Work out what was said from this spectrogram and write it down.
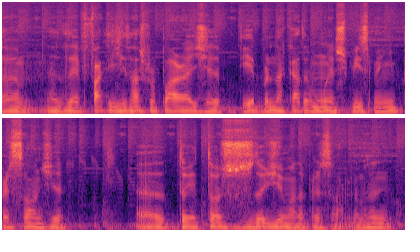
Ëm uh, dhe fakti që thashë përpara që ti je brenda 4 mureve të shtëpisë me një person që do jetosh çdo gjë me atë person. Domethënë,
